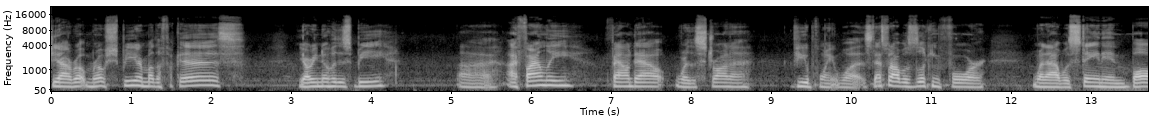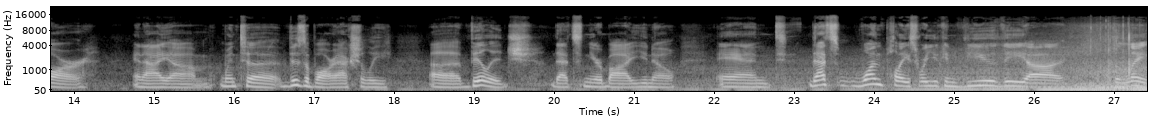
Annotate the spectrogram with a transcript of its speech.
Shia Rope Spear, motherfuckers. You already know who this be. Uh, I finally found out where the Strana viewpoint was. That's what I was looking for when I was staying in Bar, and I um, went to Visibar actually, village that's nearby, you know, and that's one place where you can view the uh, the lake,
